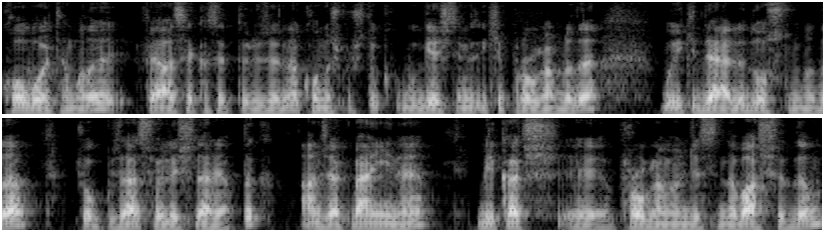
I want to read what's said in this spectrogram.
Cowboy temalı FAS kasetler üzerine konuşmuştuk. Bu geçtiğimiz iki programda da bu iki değerli dostumla da çok güzel söyleşiler yaptık. Ancak ben yine birkaç e, program öncesinde başladığım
